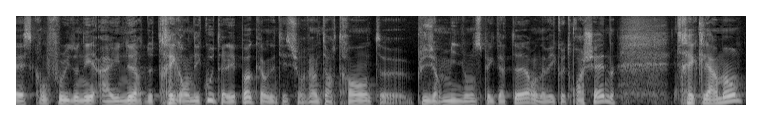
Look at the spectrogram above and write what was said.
Est-ce qu'on faut lui donner à une heure de très grande écoute? À l'époque On était sur 20h30, plusieurs millions de spectateurs, on n'avait que trois chaînes. Très clairement,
